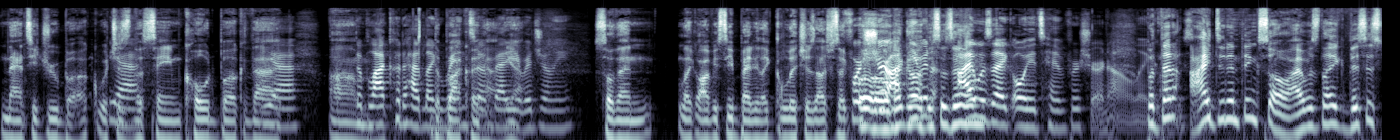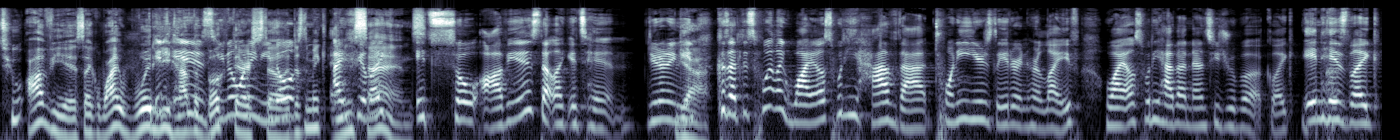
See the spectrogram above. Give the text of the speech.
Nancy Drew book, which Yeah. is the same code book that yeah. um The Black Hood had like written to Betty yeah. originally. so then like obviously Betty like glitches out. She's like, For Oh sure. my I- god, even this is him. I was like, oh, it's him for sure now. Like, But then obviously. I didn't think so. I was like, this is too obvious. Like, why would he It have is. the book you know there I mean? still? It doesn't make any I feel sense. like it's so obvious that like it's him. Do you know what I mean? Yeah. Because at this point, like, why else would he have that? Twenty years later in her life, why else would he have that Nancy Drew book like in his like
